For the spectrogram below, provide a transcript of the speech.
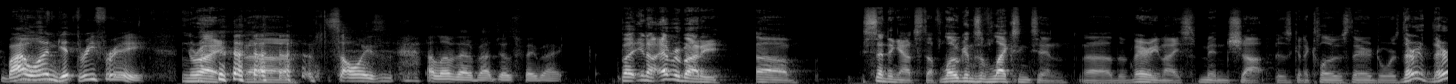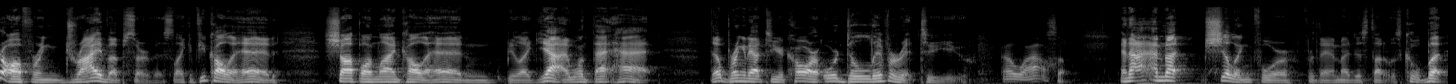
Buy um, one get three free." Right. Uh, it's always I love that about Joseph A. Banks. But you know everybody uh, sending out stuff. Logan's of Lexington, uh, the very nice men's shop, is going to close their doors. They're they're offering drive up service. Like if you call ahead, shop online, call ahead, and be like, "Yeah, I want that hat." They'll bring it out to your car or deliver it to you. Oh wow! So, and I, I'm not shilling for for them. I just thought it was cool. But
